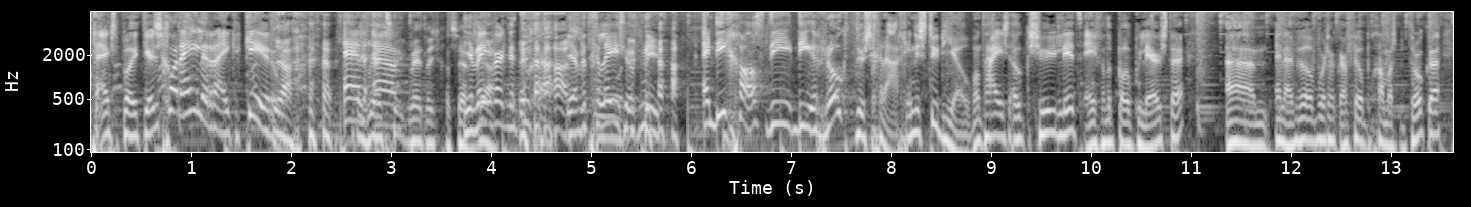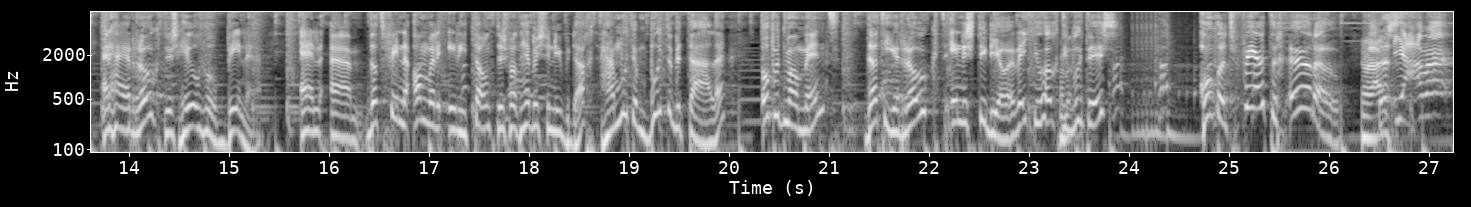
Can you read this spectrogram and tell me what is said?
geëxploiteerd. Het is gewoon een hele rijke kerel. Ja, En, ik, weet, ehm, ik weet wat je gaat zeggen. Je weet waar ik naartoe ga. je hebt het gelezen of niet? En die gast, die, die rookt dus graag in de studio. Want hij is ook jurylid, een van de populairste. Ehm, en hij wil, wordt ook aan veel programma's betrokken. En hij rookt dus heel veel binnen. En ehm, dat vinden anderen irritant. Dus wat hebben ze nu bedacht? Hij moet een boete betalen op het moment dat hij rookt in de studio. En weet je hoe hoog die boete is? 140 euro. Ja, hij Dat- is- ja, maar,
